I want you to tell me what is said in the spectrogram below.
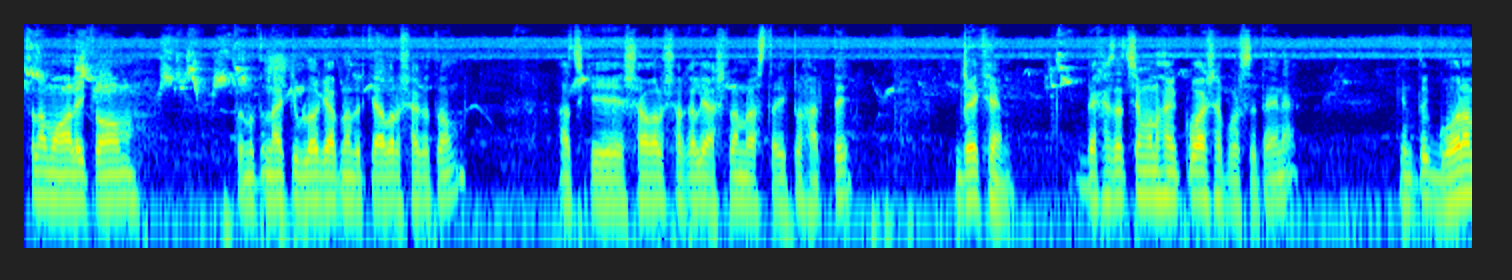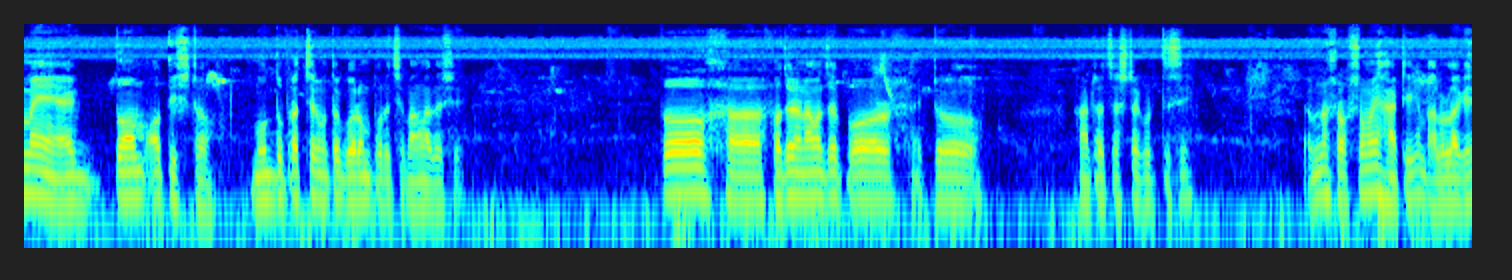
আসসালামু আলাইকুম। তো নতুন একটি ব্লগে আপনাদেরকে আবারও স্বাগতম। আজকে সকাল সকালে আসলাম রাস্তায় একটু হাঁটতে। দেখেন দেখা যাচ্ছে মনে হয় কুয়াশা পড়ছে তাই না? কিন্তু গরমে একদম অতিষ্ঠ মধ্যপ্রাচ্যের মতো গরম পড়েছে বাংলাদেশে। তো আহ, ফজরের নামাজের পর একটু হাঁটার চেষ্টা করতেছি। এমন সবসময় হাঁটি ভালো লাগে।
